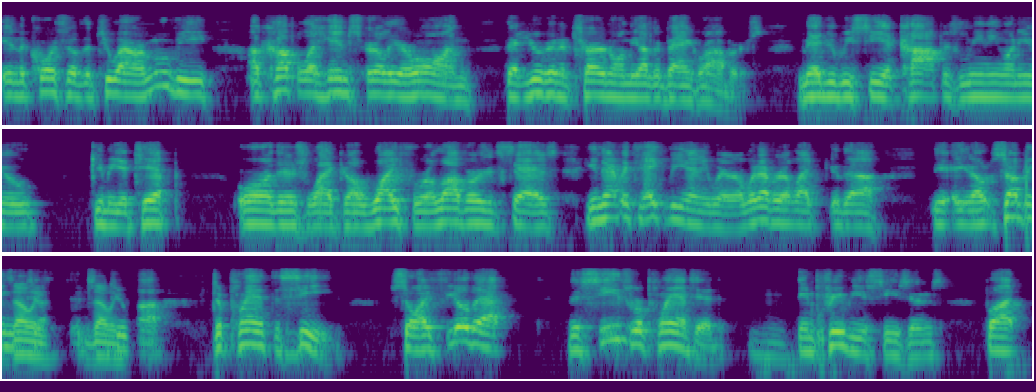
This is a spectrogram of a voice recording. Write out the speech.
in the course of the two-hour movie a couple of hints earlier on that you're going to turn on the other bank robbers. Maybe we see a cop is leaning on you, give me a tip, or there's like a wife or a lover that says you never take me anywhere or whatever. Like the, the you know something Zoe. to, Zoe. to, uh, to plant the seed. So I feel that the seeds were planted Mhm. in previous seasons, but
